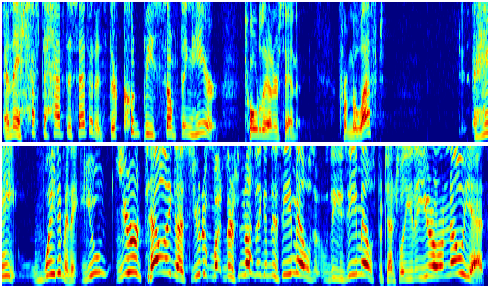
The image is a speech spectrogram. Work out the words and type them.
And they have to have this evidence. There could be something here. Totally understand it. From the left, hey, wait a minute. You you're telling us you there's nothing in these emails these emails potentially that you don't know yet.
